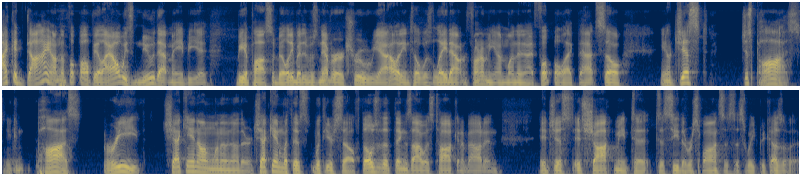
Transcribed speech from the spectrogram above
I could die on the football field. I always knew that may be a be a possibility, but it was never a true reality until it was laid out in front of me on Monday night football like that. So, you know, just just pause. You can pause, breathe, check in on one another, check in with this with yourself. Those are the things I was talking about, and it just it shocked me to to see the responses this week because of it.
